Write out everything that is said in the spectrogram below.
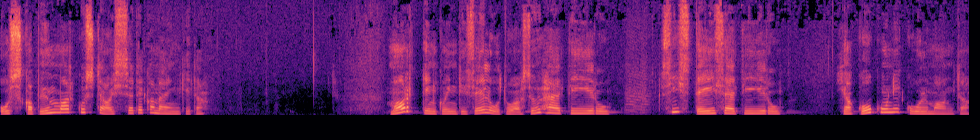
oskab ümmarguste asjadega mängida Martin kõndis elutoas ühe tiiru, siis teise tiiru ja koguni kolmanda.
